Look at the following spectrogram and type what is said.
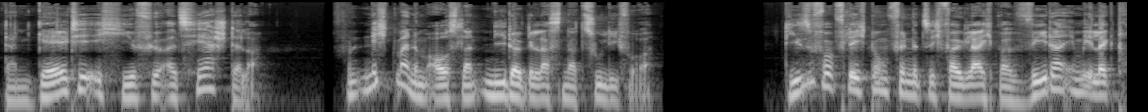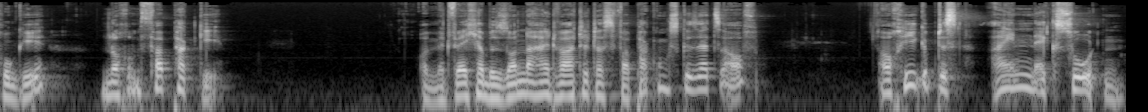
dann gelte ich hierfür als Hersteller und nicht meinem Ausland niedergelassener Zulieferer. Diese Verpflichtung findet sich vergleichbar weder im Elektro-G noch im Verpack-G. Und mit welcher Besonderheit wartet das Verpackungsgesetz auf? Auch hier gibt es einen Exoten,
